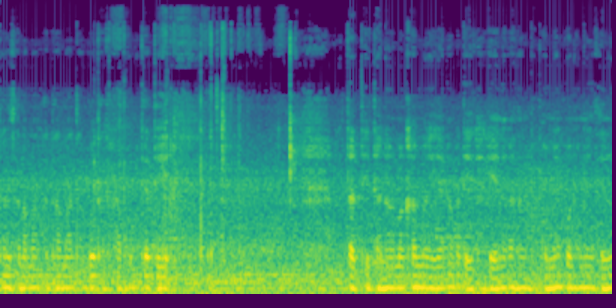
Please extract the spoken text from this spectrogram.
ตังสรมังคตามาตังพุทธะภุจติตัดติตานามะขมายะนปฏิทาเกนะกังผมแม่ปุณมิสิรุ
